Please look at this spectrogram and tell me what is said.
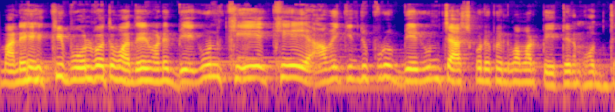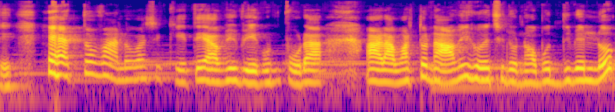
মানে কি বলব তোমাদের মানে বেগুন খেয়ে খেয়ে আমি কিন্তু পুরো বেগুন চাষ করে ফেলব আমার পেটের মধ্যে। এত ভালোবাসি খেতে আমি বেগুন পোড়া। আর আমার তো নামই হয়েছিল নবদ্বীপের লোক।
